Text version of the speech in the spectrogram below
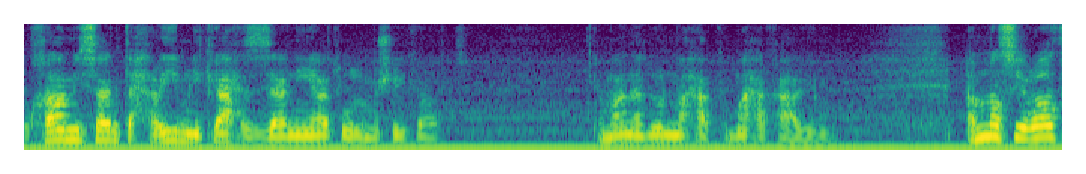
وخامسا تحريم نكاح الزانيات والمشركات. كمان هدول ما حك ما حكى عليهم. أما صراط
